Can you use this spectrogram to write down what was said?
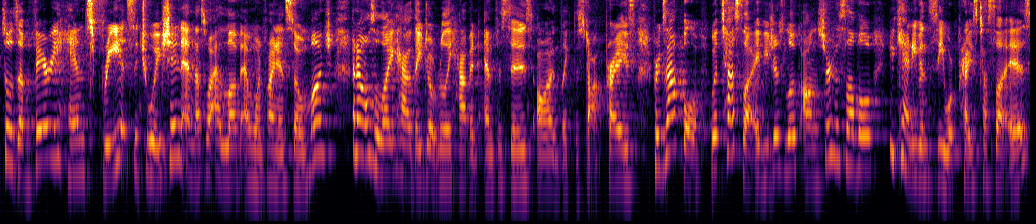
So it's a very hands-free situation and that's why I love M1 Finance so much. And I also like how they don't really have an emphasis on like the stock price. For example, with Tesla, if you just look on the surface level, you can't even see what price Tesla is.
